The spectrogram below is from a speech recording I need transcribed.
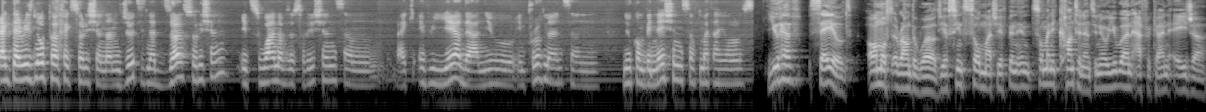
Like there is no perfect solution, and jute is not the solution. It's one of the solutions, and like every year there are new improvements and new combinations of materials. You have sailed almost around the world. You have seen so much. You have been in so many continents. You know, you were in Africa, in Asia,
